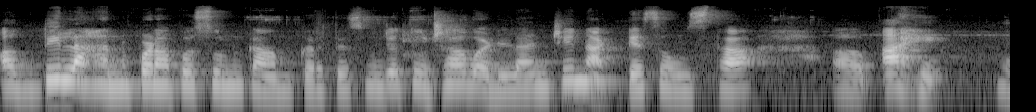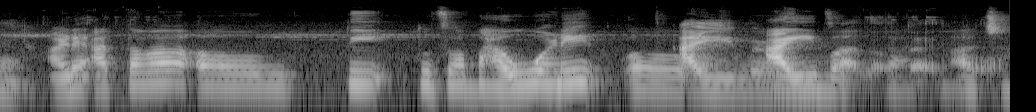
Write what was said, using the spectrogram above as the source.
अगदी लहानपणापासून काम करतेस म्हणजे तुझ्या वडिलांची नाट्यसंस्था आहे. आणि आता ती तुझा भाऊ आणि आई आई हो. अच्छा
